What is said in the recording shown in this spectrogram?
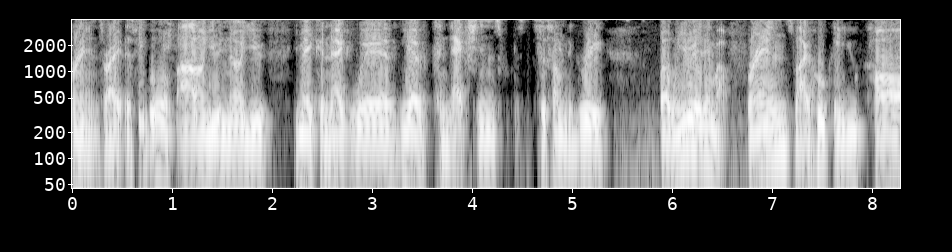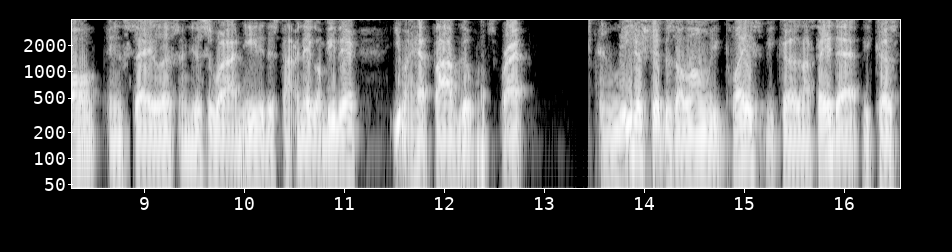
friends, right? It's people who are following you, know you, you may connect with, you have connections to some degree. But when you really think about friends, like who can you call and say, listen, this is what I needed this time, and they're going to be there, you might have five good ones, right? And leadership is a lonely place because, and I say that because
